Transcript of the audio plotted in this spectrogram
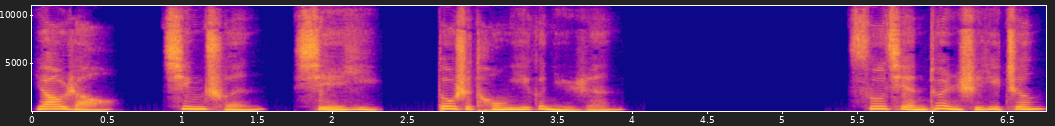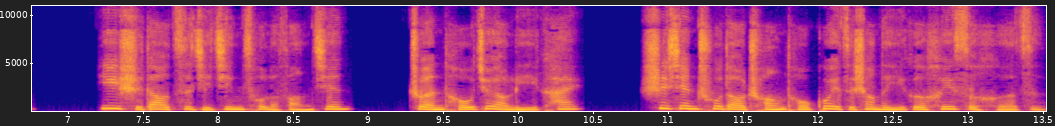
妖娆、清纯、写意，都是同一个女人。苏浅顿时一怔。意识到自己进错了房间，转头就要离开，视线触到床头柜子上的一个黑色盒子，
